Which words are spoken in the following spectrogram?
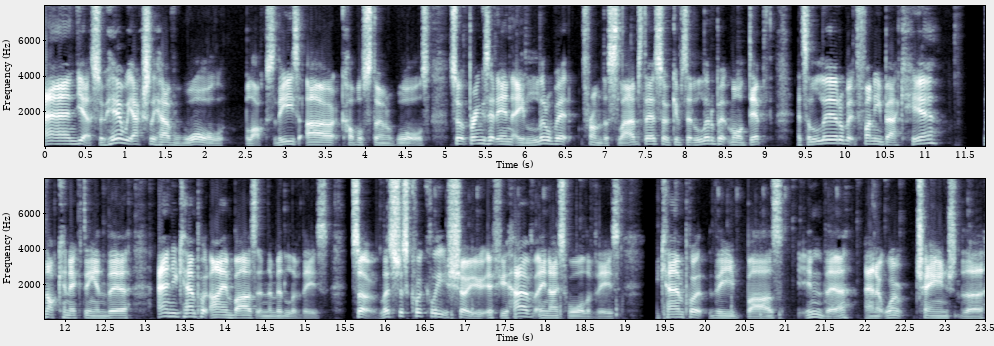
And yeah, so here we actually have wall blocks. These are cobblestone walls. So it brings it in a little bit from the slabs there, so it gives it a little bit more depth. It's a little bit funny back here, not connecting in there, and you can put iron bars in the middle of these. So let's just quickly show you, if you have a nice wall of these, you can put the bars in there and it won't change the,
